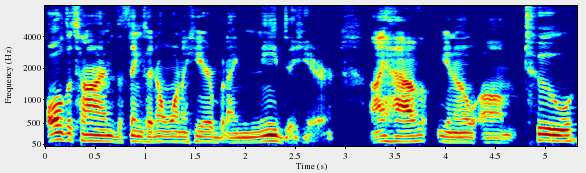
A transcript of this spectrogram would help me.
all the time the things I don't want to hear, but I need to hear. I have, you know, um, two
